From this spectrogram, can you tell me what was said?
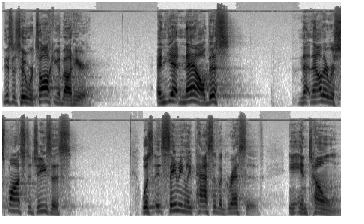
this is who we're talking about here. And yet now this now their response to Jesus was seemingly passive aggressive in tone.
